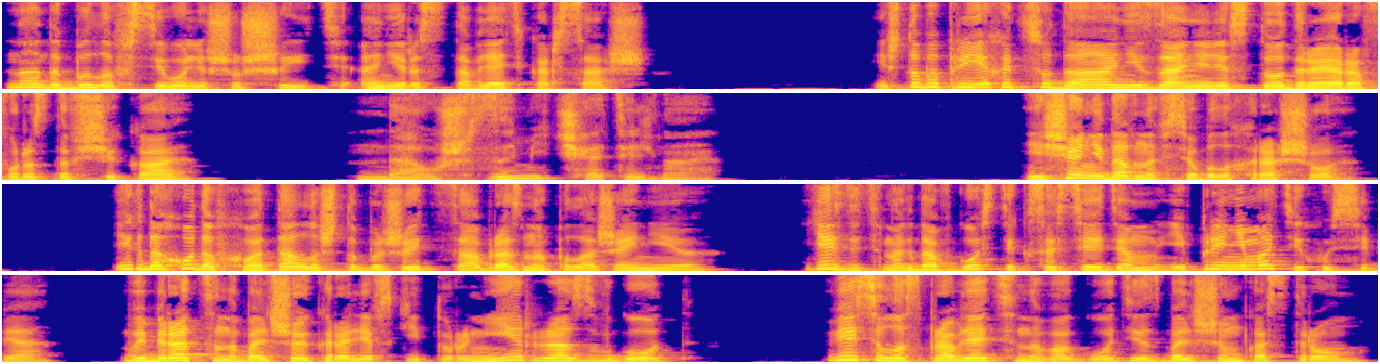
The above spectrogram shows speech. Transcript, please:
Надо было всего лишь ушить, а не расставлять корсаж. И чтобы приехать сюда, они заняли сто дреров у ростовщика. Да уж, замечательно. Еще недавно все было хорошо. Их доходов хватало, чтобы жить сообразно положению, ездить иногда в гости к соседям и принимать их у себя, выбираться на большой королевский турнир раз в год, весело справлять новогодье с большим костром,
